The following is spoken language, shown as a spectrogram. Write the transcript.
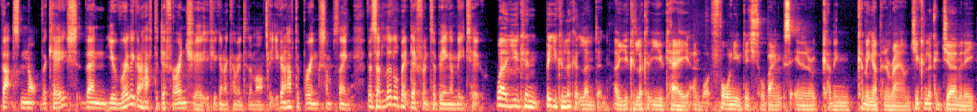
that's not the case, then you're really going to have to differentiate if you're going to come into the market. You're going to have to bring something that's a little bit different to being a Me Too. Well, you can, but you can look at London. Oh, you can look at the UK and what four new digital banks in are coming coming up and around. You can look at Germany,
